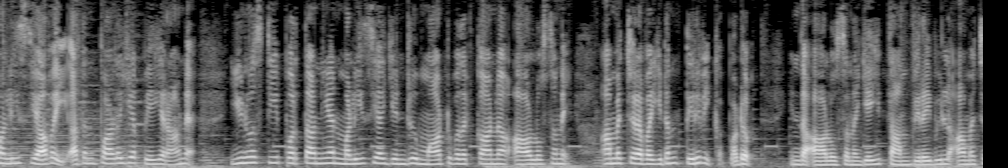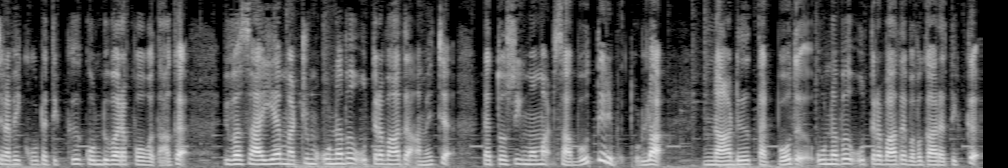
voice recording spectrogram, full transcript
மலேசியாவை அதன் பழைய பெயரான யூனிவர்சிட்டி பொர்த்தானியான் மலேசியா என்று மாற்றுவதற்கான ஆலோசனை அமைச்சரவையிடம் தெரிவிக்கப்படும். இந்த ஆலோசனையை தாம் விரைவில் அமைச்சரவை கூட்டத்திற்கு கொண்டுவரப்போவதாக விவசாய மற்றும் உணவு உத்தரவாத அமைச்சர் டத்தோசி மொமட் சாபு தெரிவித்துள்ளார். நாடு தற்போது உணவு உத்தரவாத விவகாரத்திற்கு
